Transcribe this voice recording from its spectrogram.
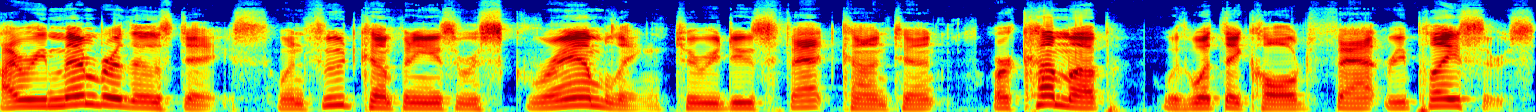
I remember those days when food companies were scrambling to reduce fat content or come up with what they called fat replacers.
